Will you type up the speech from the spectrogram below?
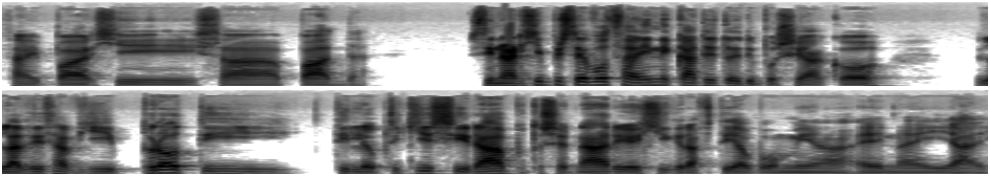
θα υπάρχει στα πάντα. Στην αρχή πιστεύω θα είναι κάτι το εντυπωσιακό, δηλαδή θα βγει η πρώτη τηλεοπτική σειρά που το σενάριο έχει γραφτεί από μια, ένα AI.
